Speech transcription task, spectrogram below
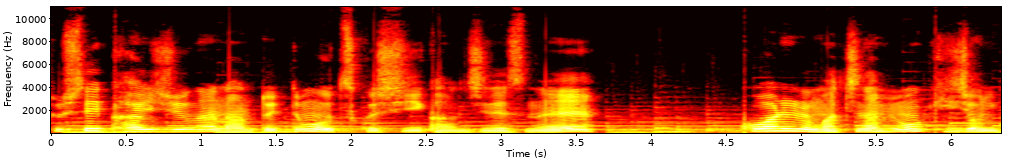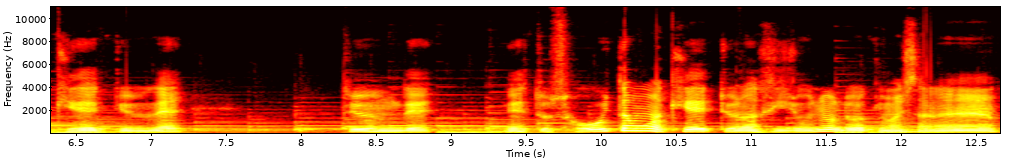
そして怪獣が何と言っても美しい感じですね。壊れる街並みも非常に綺麗っていうね。っていうんで、えっ、と、そういったものが綺麗っていうのは非常に驚きましたね。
